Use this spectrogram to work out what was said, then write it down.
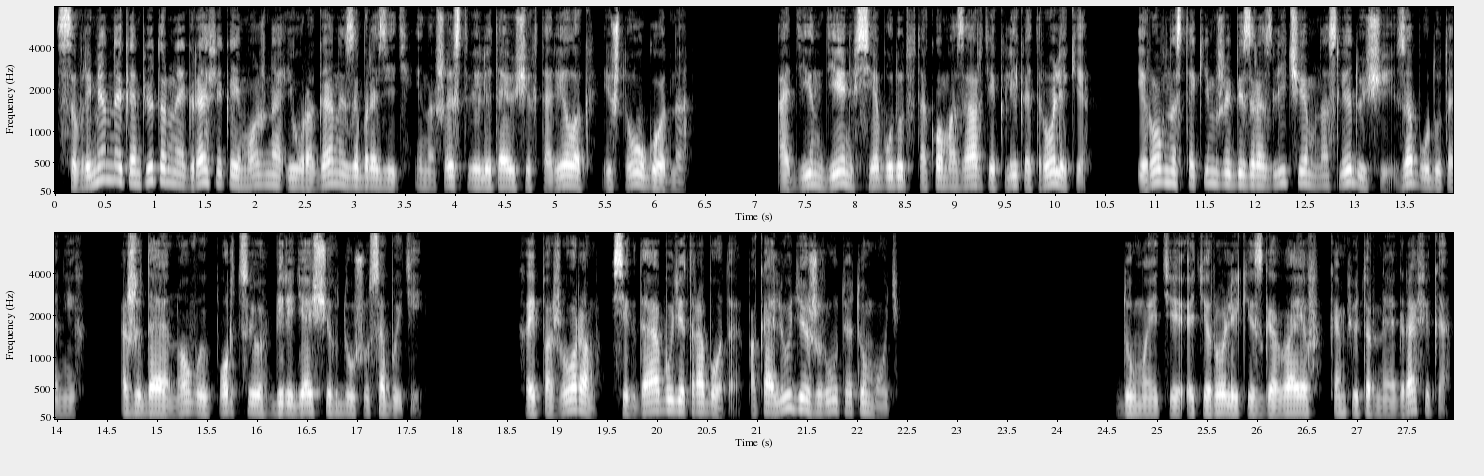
С современной компьютерной графикой можно и ураган изобразить, и нашествие летающих тарелок, и что угодно. Один день все будут в таком азарте кликать ролики, и ровно с таким же безразличием на следующий забудут о них, ожидая новую порцию бередящих душу событий. Хайпажорам всегда будет работа, пока люди жрут эту муть. Думаете, эти ролики с Гавайев компьютерная графика?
